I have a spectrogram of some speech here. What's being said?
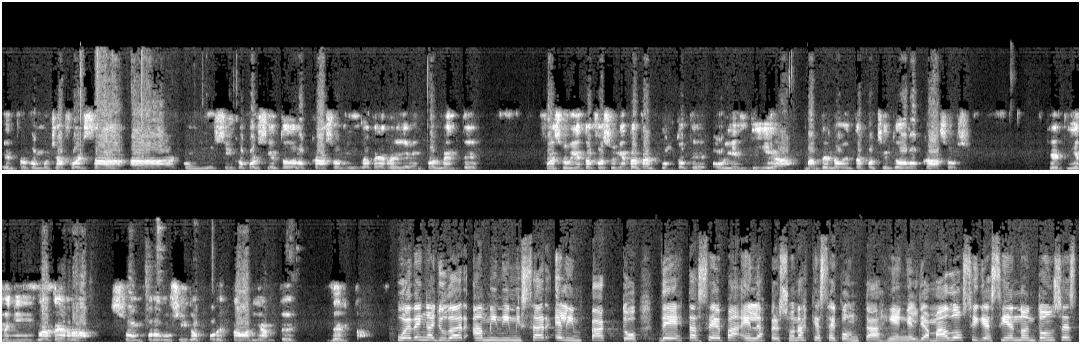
entró con mucha fuerza a, con un 5% de los casos en Inglaterra y eventualmente fue subiendo, fue subiendo a tal punto que hoy en día más del 90% de los casos que tienen en Inglaterra son producidos por esta variante Delta pueden ayudar a minimizar el impacto de esta cepa en las personas que se contagien. El llamado sigue siendo entonces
